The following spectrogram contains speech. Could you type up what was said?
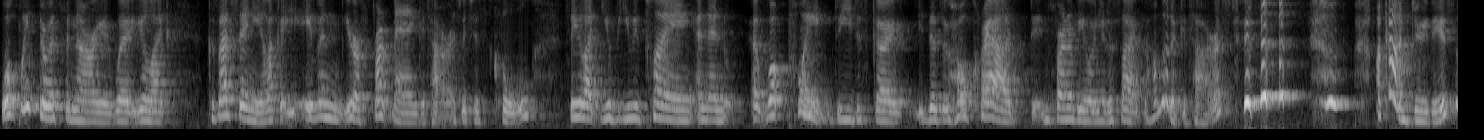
Walk me through a scenario where you're like because I've seen you like even you're a frontman guitarist, which is cool. So you're like you you be playing, and then at what point do you just go? There's a whole crowd in front of you, and you're just like, I'm not a guitarist. I can't do this.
